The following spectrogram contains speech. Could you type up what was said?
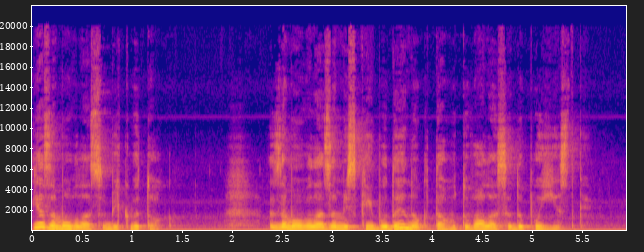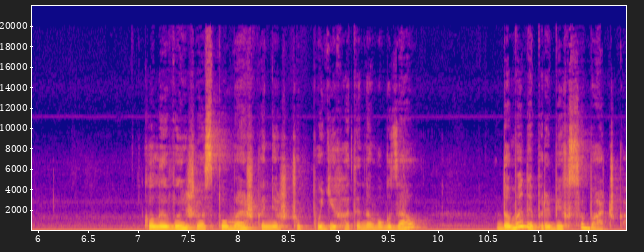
Я замовила собі квиток, замовила за міський будинок та готувалася до поїздки. Коли вийшла з помешкання, щоб поїхати на вокзал, до мене прибіг собачка.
